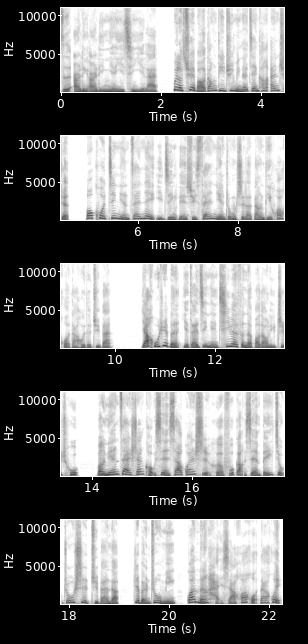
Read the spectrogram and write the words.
自2020年疫情以来，为了确保当地居民的健康安全，包括今年在内，已经连续三年终止了当地花火大会的举办。雅虎日本也在今年七月份的报道里指出，往年在山口县下关市和福冈县北九州市举办的。日本著名关门海峡花火大会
